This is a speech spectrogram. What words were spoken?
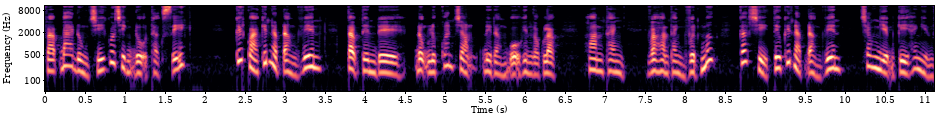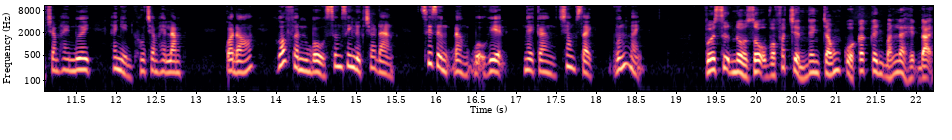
và 3 đồng chí có trình độ thạc sĩ. Kết quả kết nạp đảng viên tạo tiền đề, động lực quan trọng để Đảng bộ huyện Ngọc Lặc hoàn thành và hoàn thành vượt mức các chỉ tiêu kết nạp đảng viên trong nhiệm kỳ 2020-2025. Qua đó, góp phần bổ sung sinh lực cho Đảng, xây dựng Đảng bộ huyện ngày càng trong sạch, vững mạnh. Với sự nở rộ và phát triển nhanh chóng của các kênh bán lẻ hiện đại,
